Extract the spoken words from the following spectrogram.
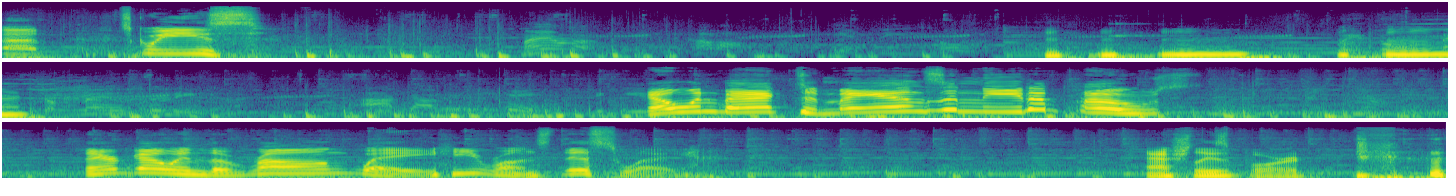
Uh, squeeze. Going back to Manzanita Post. They're going the wrong way. He runs this way. Ashley's bored.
